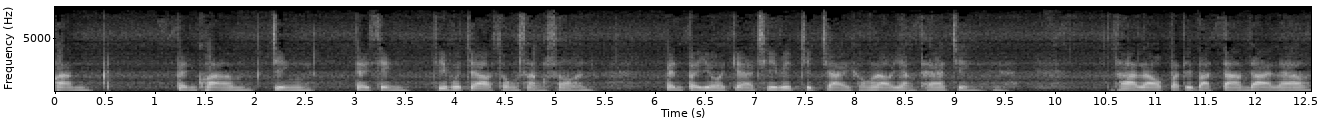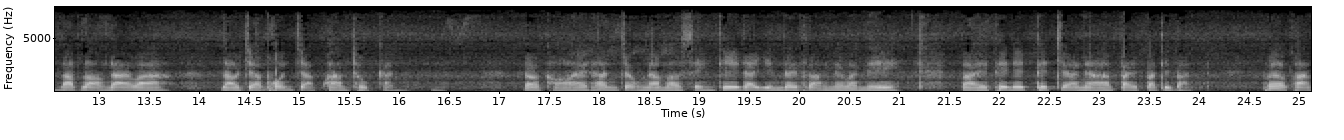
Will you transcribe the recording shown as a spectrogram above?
ความเป็นความจริงในสิ่งที่พระเจ้าทรงสั่งสอน เป็นประโยชน์แก่ชีวิตจิตใจของเราอย่างแท้จริง ถ้าเราปฏิบัติตามได้แล้วรับรองได้ว่าเราจะพ้นจากความทุกข์กัน ก็ขอให้ท่านจงนำเอาสิ่งที่ได้ยินได้ฟังในวันนี้ ไปพินิจพิจารณาไปปฏิบัติ เพื่อความ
